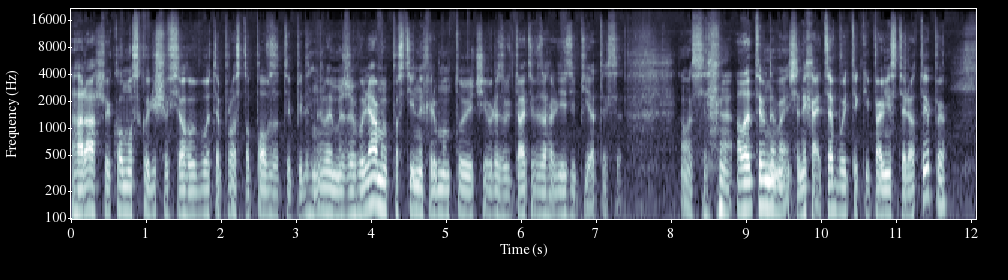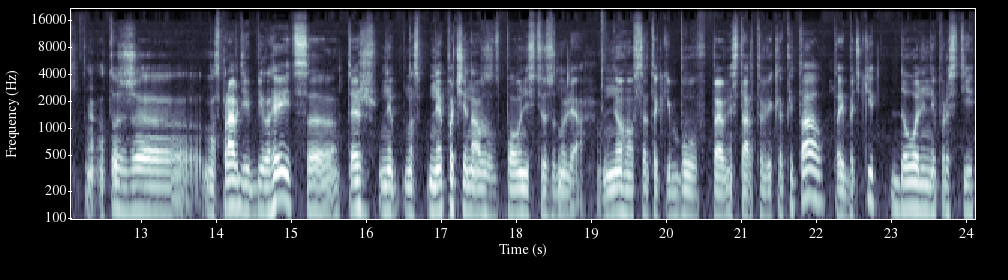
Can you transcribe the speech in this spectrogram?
гараж, в якому, скоріше всього, ви будете просто повзати під гнилими Жигулями, постійно ремонтуючи, і в результаті взагалі зіп'єтеся. Ось. Але тим не менше, нехай це будуть такі певні стереотипи. Отож, е, насправді Білл Гейтс е, теж не, не починав повністю з нуля. У нього все-таки був певний стартовий капітал, та й батьки доволі непрості,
